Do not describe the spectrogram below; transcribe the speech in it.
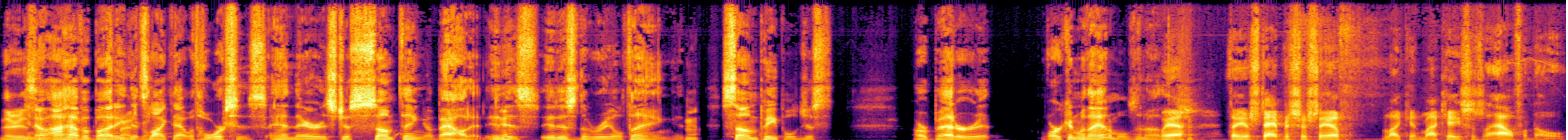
There is. You know, I have a buddy that's like that with horses, and there is just something about it. It Yeah. is it is the real thing. It- Yeah. Some people just are better at working with animals than others. well, they establish themselves, like in my case, as an alpha dog.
